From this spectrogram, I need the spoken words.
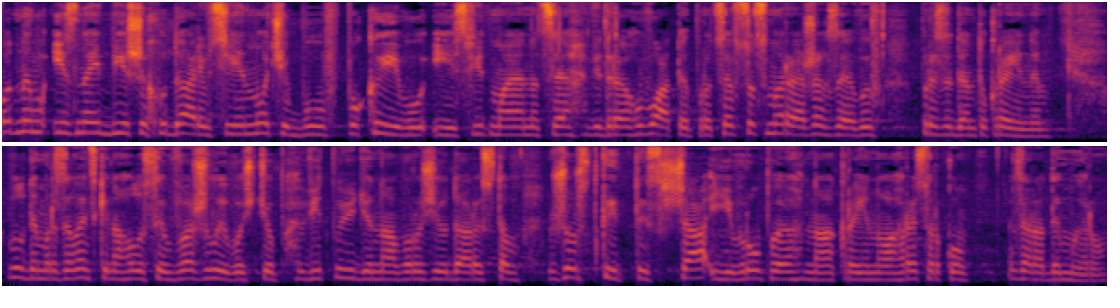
Одним із найбільших ударів цієї ночі був по Києву, і світ має на це відреагувати. Про це в соцмережах заявив президент України. Володимир Зеленський наголосив, важливо, щоб відповіді на ворожі удари став жорсткий тиск США і Європи на країну-агресорку заради миру.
